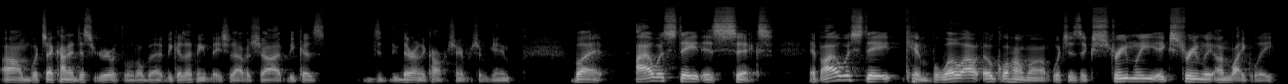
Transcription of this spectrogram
um, which I kind of disagree with a little bit because I think they should have a shot because they're in the conference championship game. But Iowa State is six. If Iowa State can blow out Oklahoma, which is extremely, extremely unlikely,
